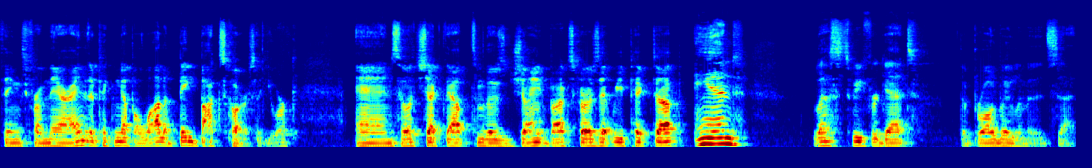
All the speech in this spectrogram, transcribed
things from there. I ended up picking up a lot of big box cars at York. And so let's check out some of those giant box cars that we picked up. And lest we forget, the Broadway Limited set.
